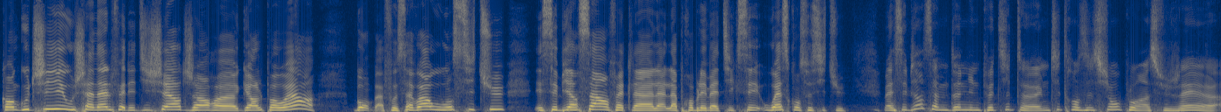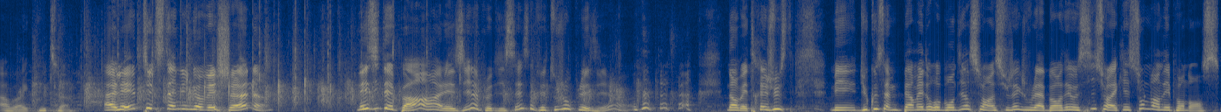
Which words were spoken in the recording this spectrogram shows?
quand Gucci ou Chanel fait des t-shirts genre euh, girl power bon bah faut savoir où on se situe et c'est bien ça en fait la, la- problématique c'est où est-ce qu'on se situe? Bah, c'est bien, ça me donne une petite, euh, une petite transition pour un sujet. Ah bah écoute, allez, petite standing ovation. N'hésitez pas, hein, allez-y, applaudissez, ça fait toujours plaisir. non, mais très juste. Mais du coup, ça me permet de rebondir sur un sujet que je voulais aborder aussi, sur la question de l'indépendance.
